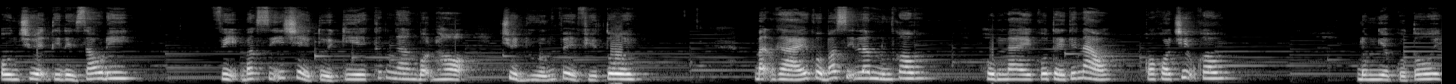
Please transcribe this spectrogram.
ôn chuyện thì để sau đi. Vị bác sĩ trẻ tuổi kia cắt ngang bọn họ, chuyển hướng về phía tôi. Bạn gái của bác sĩ Lâm đúng không? Hôm nay cô thấy thế nào? Có khó chịu không? Đồng nghiệp của tôi.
